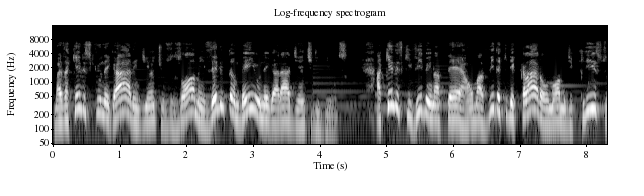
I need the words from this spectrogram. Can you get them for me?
Mas aqueles que o negarem diante dos homens, ele também o negará diante de Deus. Aqueles que vivem na terra uma vida que declara o nome de Cristo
